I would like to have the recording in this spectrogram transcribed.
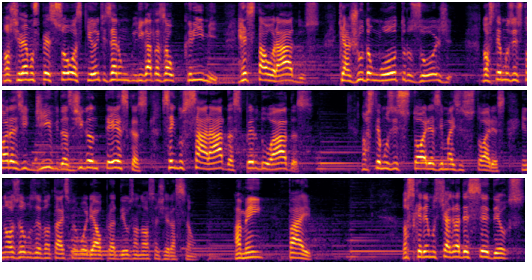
Nós tivemos pessoas que antes eram ligadas ao crime, restaurados, que ajudam outros hoje. Nós temos histórias de dívidas gigantescas sendo saradas, perdoadas. Nós temos histórias e mais histórias, e nós vamos levantar esse memorial para Deus na nossa geração. Amém? Pai, nós queremos te agradecer, Deus.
